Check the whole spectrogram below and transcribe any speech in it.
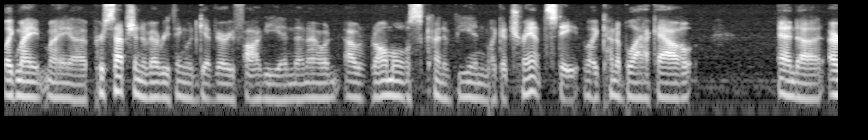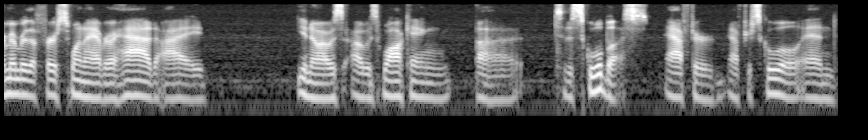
like my my uh, perception of everything would get very foggy, and then I would I would almost kind of be in like a trance state, like kind of black out. And uh, I remember the first one I ever had. I, you know, I was I was walking uh, to the school bus after after school, and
